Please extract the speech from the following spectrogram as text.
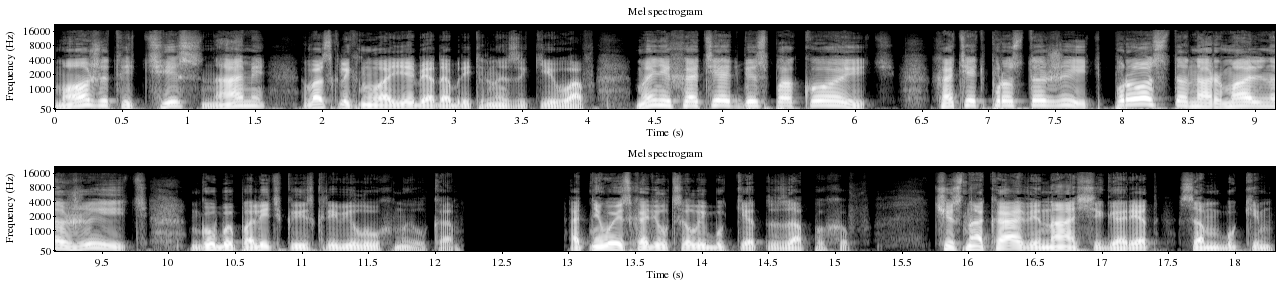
Может идти с нами, — воскликнула Еби, одобрительно закивав. Мы не хотеть беспокоить, хотеть просто жить, просто нормально жить. Губы политика искривила ухмылка. От него исходил целый букет запахов чеснока, вина, сигарет, самбуки.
